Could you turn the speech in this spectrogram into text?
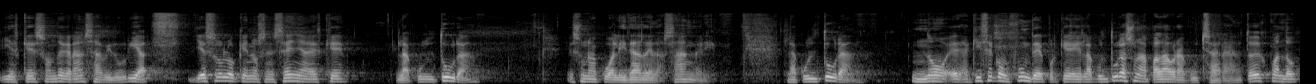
y es que son de gran sabiduría. Y eso lo que nos enseña es que la cultura es una cualidad de la sangre. La cultura no, eh, aquí se confunde porque la cultura es una palabra cuchara. Entonces, cuando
